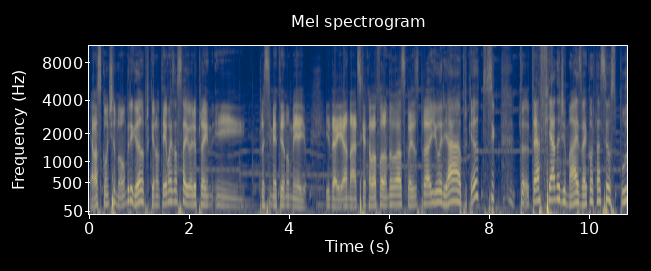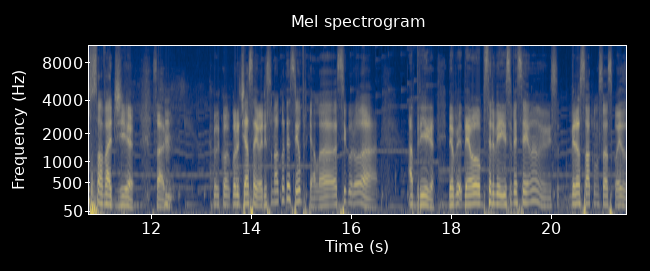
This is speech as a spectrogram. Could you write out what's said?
elas continuam brigando, porque não tem mais a Sayori pra, em- pra se meter no meio. E daí a Natsuki acaba falando as coisas pra Yuri, ah, porque tu, se, tu, tu é afiada demais, vai cortar seus pulsos, sua vadia, sabe? Qu- Quando tinha a Sayori isso não aconteceu, porque ela segurou a, a briga. Daí eu, observei isso e pensei, hum, isso, veja só como são as coisas,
